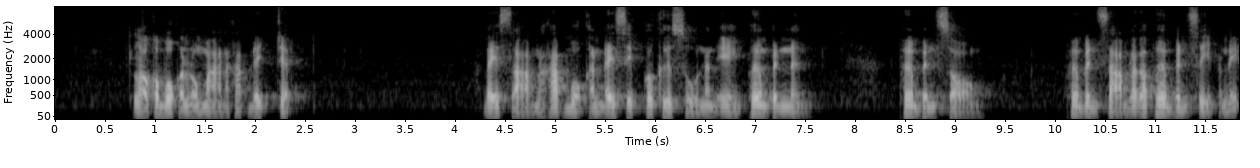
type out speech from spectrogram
8 เราก็บวกกันลงมานะครับได้ 7 ได้3นะครับบวกกันได้ 10 ก็คือ 0 นั่นเอง เพิ่มเป็น 1 เพิ่มเป็น 2 เพิ่มเป็น 3 แล้วก็เพิ่มเป็น 4 แบบนี้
